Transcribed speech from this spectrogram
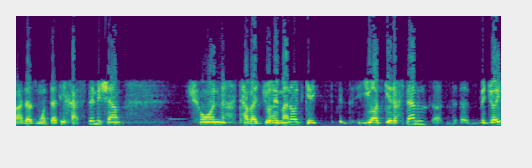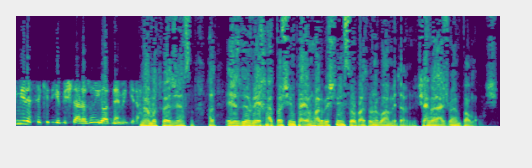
بعد از مدتی خسته میشم چون توجه منو یاد گرفتن به جایی می‌رسه که دیگه بیشتر از اون یاد نمی‌گیرم نه متوجه هستم. حالا اجازه روی خط باشین پیام ها رو بشنین صحبتون رو با هم ادامه شنگ با ما باشین.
